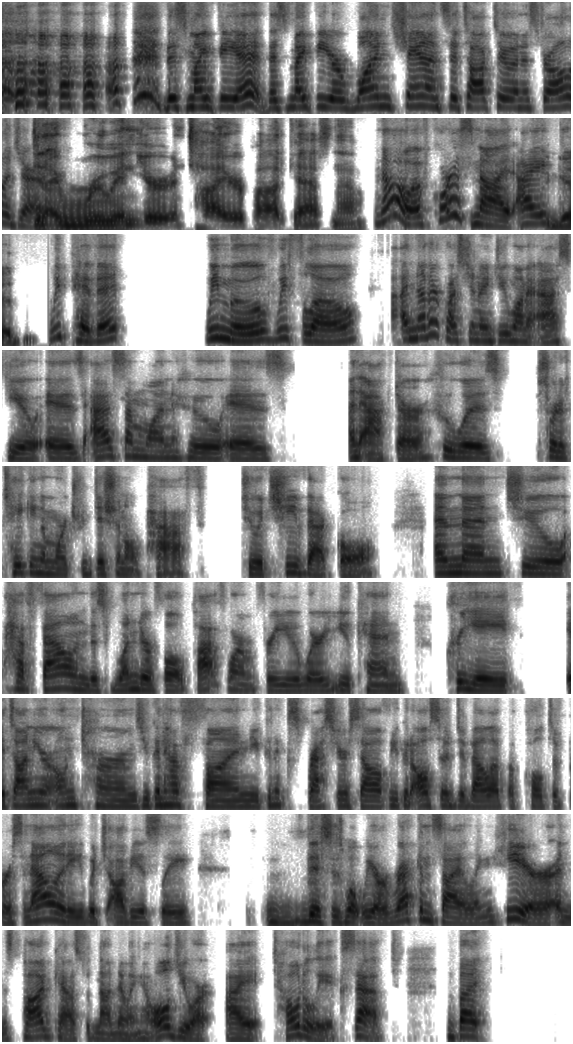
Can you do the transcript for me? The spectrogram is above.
this might be it. This might be your one chance to talk to an astrologer. Did I ruin your entire podcast now? No, of course not. I good. We pivot, we move, we flow. Another question I do want to ask you is as someone who is an actor who was sort of taking a more traditional path to achieve that goal, and then to have found this wonderful platform for you where you can create it's on your own terms you can have fun you can express yourself you could also develop a cult of personality which obviously this is what we are reconciling here in this podcast with not knowing how old you are i totally accept. But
